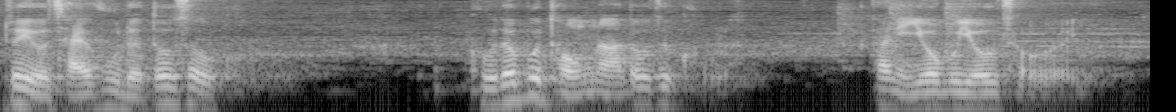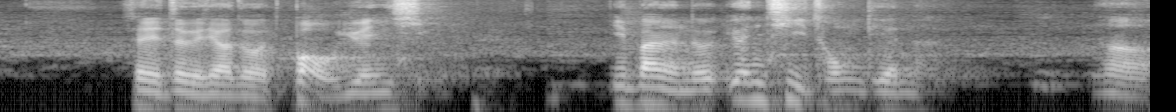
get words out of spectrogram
最有财富的都受苦，苦的不同啊，都是苦了，看你忧不忧愁而已。所以这个叫做报冤型，一般人都冤气冲天呐，啊，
